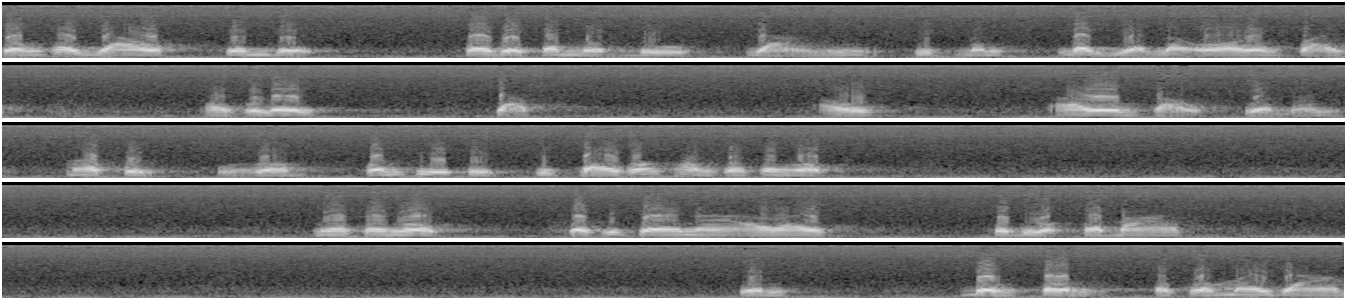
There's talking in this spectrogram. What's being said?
ทรงพระยาวเป็นเด็กก็เด็กกำหนดดูอย่างนี้จิตมันละเอียดละออลงไป ท่านก็เลยจับเอาอารมณ์เก่าส่วนนั้น มาฝึกอบรมผลที่สุดจิตใจของท่านก็สงบเมื่อสงบจะพิจารณาอะไรสะดวกสบายเป็นเบื้องต้นแต่สมไม่ยาม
